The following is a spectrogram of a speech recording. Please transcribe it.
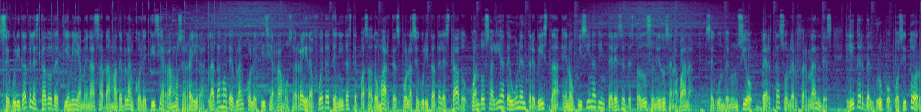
Seguridad del Estado detiene y amenaza a Dama de Blanco Leticia Ramos Herrera. La Dama de Blanco Leticia Ramos Herrera fue detenida este pasado martes por la Seguridad del Estado cuando salía de una entrevista en Oficina de Intereses de Estados Unidos en Habana. Según denunció Berta Soler Fernández, líder del grupo opositor,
